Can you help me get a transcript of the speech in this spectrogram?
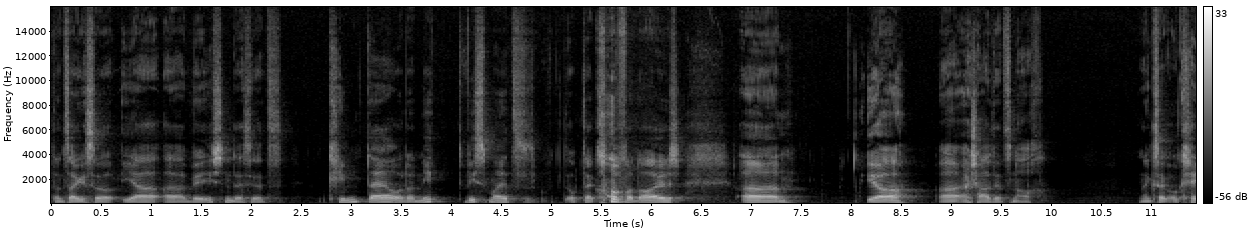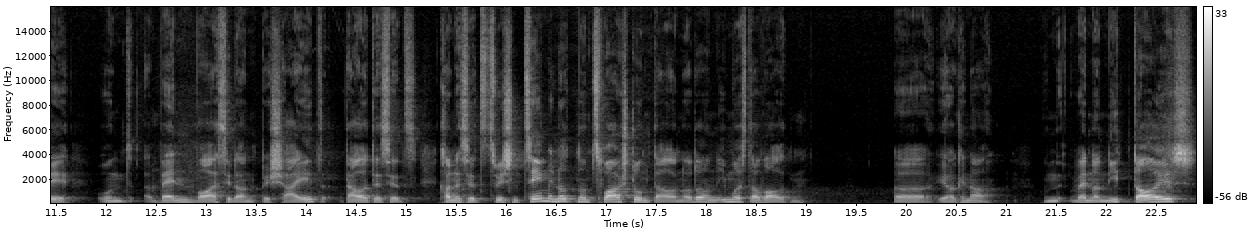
Dann sage ich so, ja, äh, wer ist denn das jetzt? Kommt der oder nicht? Wissen wir jetzt, ob der Koffer da ist? Äh, ja, er schaut jetzt nach. Und dann gesagt, okay, und wenn weiß ich dann Bescheid, dauert es jetzt, kann es jetzt zwischen 10 Minuten und 2 Stunden dauern, oder? Und ich muss da warten. Äh, ja, genau. Und wenn er nicht da ist,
